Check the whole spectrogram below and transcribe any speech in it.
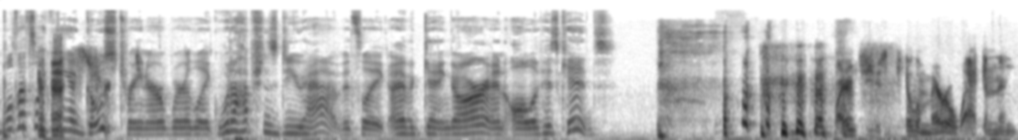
Well, that's like being a ghost trainer where, like, what options do you have? It's like, I have a Gengar and all of his kids. Why don't you just kill a Marowak and then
